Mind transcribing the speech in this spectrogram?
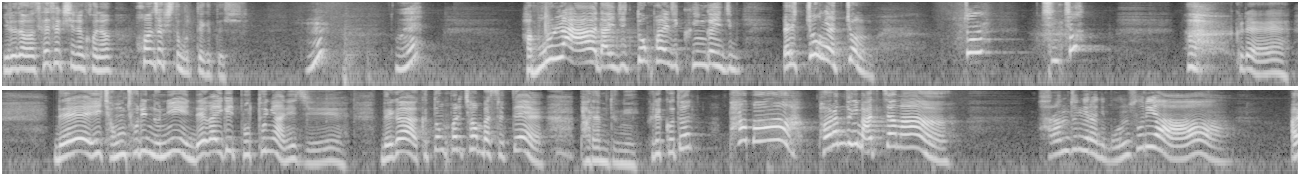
이러다가 새색 씨는커녕 헌색 씨도 못 되겠다 씨. 왜? 아 몰라 나 이제 똥파인지 그 인간인지 나 이제 쫑이야 쫑. 좀? 진짜? 아 그래 내이 정초린 눈이 내가 이게 보통이 아니지. 내가 그 똥파리 처음 봤을 때 바람둥이 그랬거든. 봐봐 바람둥이 맞잖아. 바람둥이라니 뭔 소리야? 아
